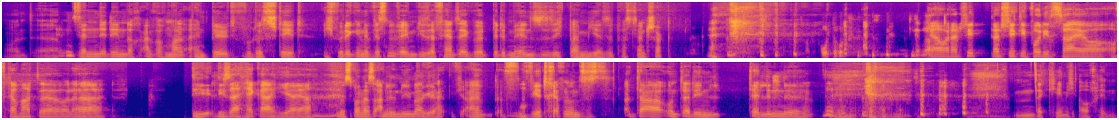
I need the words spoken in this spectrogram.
Und, ähm, Sende dem doch einfach mal ein Bild, wo das steht. Ich würde gerne wissen, wem dieser Fernseher gehört. Bitte melden Sie sich bei mir, Sebastian Schack. Foto? genau. Ja, aber dann steht, dann steht die Polizei auf der Matte oder Die, dieser Hacker hier, ja. Muss man das anonymer. Wir treffen uns da unter den, der Linde. Hm, da käme ich auch hin,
